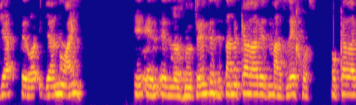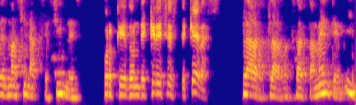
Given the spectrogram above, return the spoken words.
ya, pero ya no hay. Los nutrientes están cada vez más lejos o cada vez más inaccesibles. Porque donde creces te quedas. Claro, claro, exactamente. Y,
